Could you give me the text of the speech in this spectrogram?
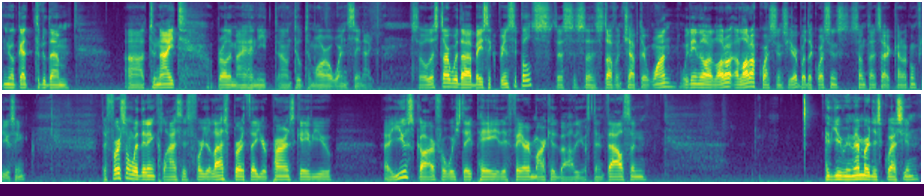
you know, get through them uh, tonight. I probably might need until tomorrow, Wednesday night. So let's start with uh, basic principles. This is uh, stuff in chapter one. We didn't know a lot of a lot of questions here, but the questions sometimes are kind of confusing. The first one we did in class is for your last birthday, your parents gave you a used car for which they pay the fair market value of 10,000. If you remember this question,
